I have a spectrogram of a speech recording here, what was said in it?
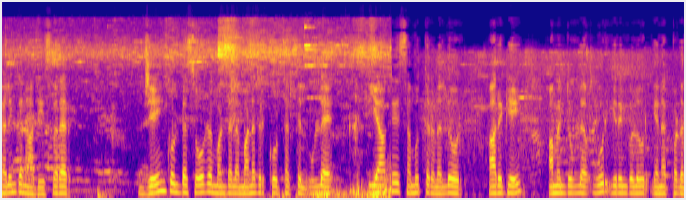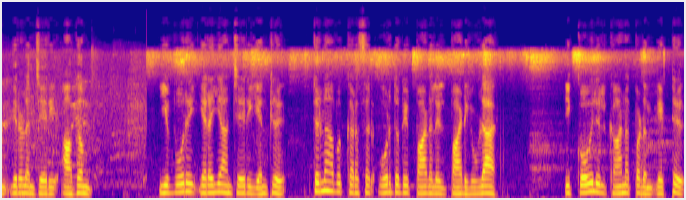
கலிங்கநாதீஸ்வரர். ஜெயங்கொண்ட சோழ மண்டல மனதிற்கோட்டத்தில் உள்ள தியாக சமுத்திரநல்லூர் அருகே அமைந்துள்ள ஊர் இருங்கலூர் எனப்படும் இருளஞ்சேரி ஆகும். இவ்வூரை இறையாஞ்சேரி என்று திருநாவுக்கரசர் ஊர்துவி பாடலில் பாடியுள்ளார். இக்கோயிலில் காணப்படும் எட்டு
